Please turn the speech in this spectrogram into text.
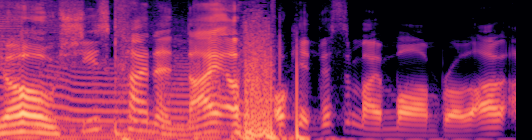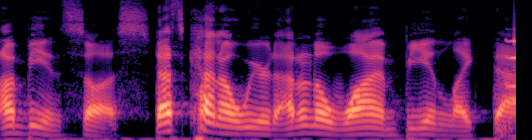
Yo, she's kind of nice. Okay, this is my mom, bro. I I'm being sus. That's kind of weird. I don't know why I'm being like that.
